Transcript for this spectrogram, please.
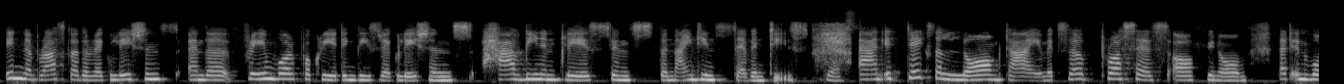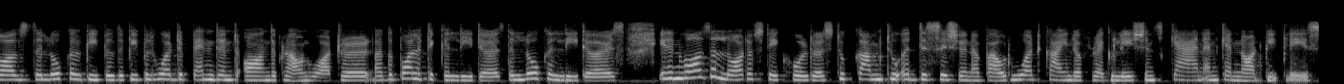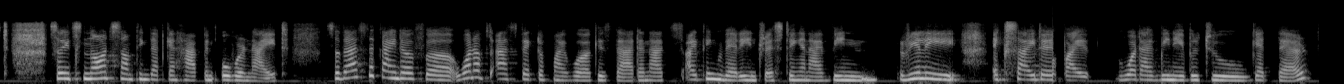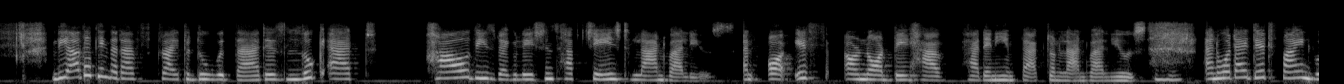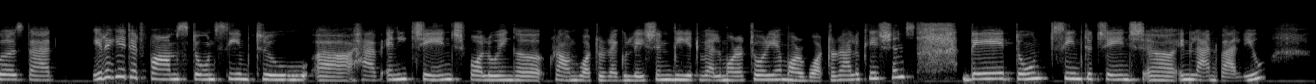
in Nebraska, the regulations and the framework for creating these regulations have been in place since the 1970s. Yes. And it takes a long time. It's a process of, you know, that involves the local people, the people who are dependent on the groundwater, uh, the political leaders, the local leaders. It involves a lot of stakeholders to come to a decision about what kind of regulations can and cannot be placed. So it's not something that can happen overnight. So that's the kind of uh, one of the aspect of my work is that, and that's I think very interesting, and I've been really excited by what I've been able to get there. The other thing that I've tried to do with that is look at how these regulations have changed land values and or if or not they have had any impact on land values. Mm-hmm. And what I did find was that irrigated farms don't seem to uh, have any change following a groundwater regulation, be it well moratorium or water allocations. They don't seem to change uh, in land value.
